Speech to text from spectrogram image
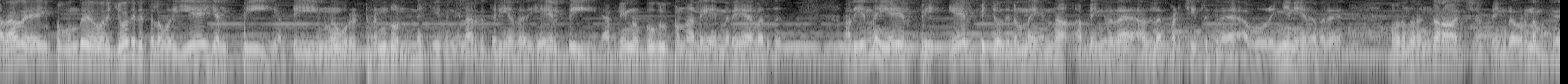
அதாவது இப்போ வந்து ஒரு ஜோதிடத்தில் ஒரு ஏஎல்பி அப்படின்னு ஒரு ட்ரெண்ட் ஒன்று இன்னைக்கு நீங்கள் எல்லாருக்கும் தெரியும். அது ஏஎல்பி அப்படின்னு கூகுள் பண்ணாலே நிறைய வருது. அது என்ன ஏஎல்பி ஏஎல்பி ஜோதிடம்னா என்ன அப்படிங்கிறத அதில் படிச்சிட்டு இருக்கிற அவர் ஒரு இன்ஜினியர் அவர். அவர் வந்து ரங்கராஜ் அப்படிங்கிறவர் நமக்கு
